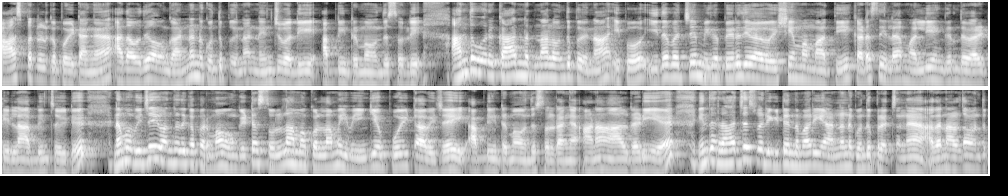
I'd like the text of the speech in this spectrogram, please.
ஹாஸ்பிட்டலுக்கு போயிட்டாங்க. அதாவது அவங்க அண்ணனுக்கு வந்து பார்த்தீங்கன்னா, நெஞ்சு வலி அப்படின்ற வந்து சொல்லி. அந்த ஒரு காரணத்தினால வந்து பார்த்தீங்கன்னா, இப்போது இதை வச்சு மிகப்பெரிய விஷயமா மாத்தி கடைசியில மல்லி எங்கேருந்து விரட்டிடலாம் அப்படின்னு சொல்லிட்டு, நம்ம விஜய் வந்ததுக்கப்புறமா உங்ககிட்ட சொல்லாம கொல்லாமல் இவ எங்கேயோ போயிட்டா விஜய் அப்படின்ற மாதிரி வந்து சொல்றாங்க. ஆனா ஆல்ரெடியே இந்த ராஜேஸ்வரி கிட்ட இந்த மாதிரி அண்ணனுக்கு வந்து பிரச்சனை. அதனால தான் வந்து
